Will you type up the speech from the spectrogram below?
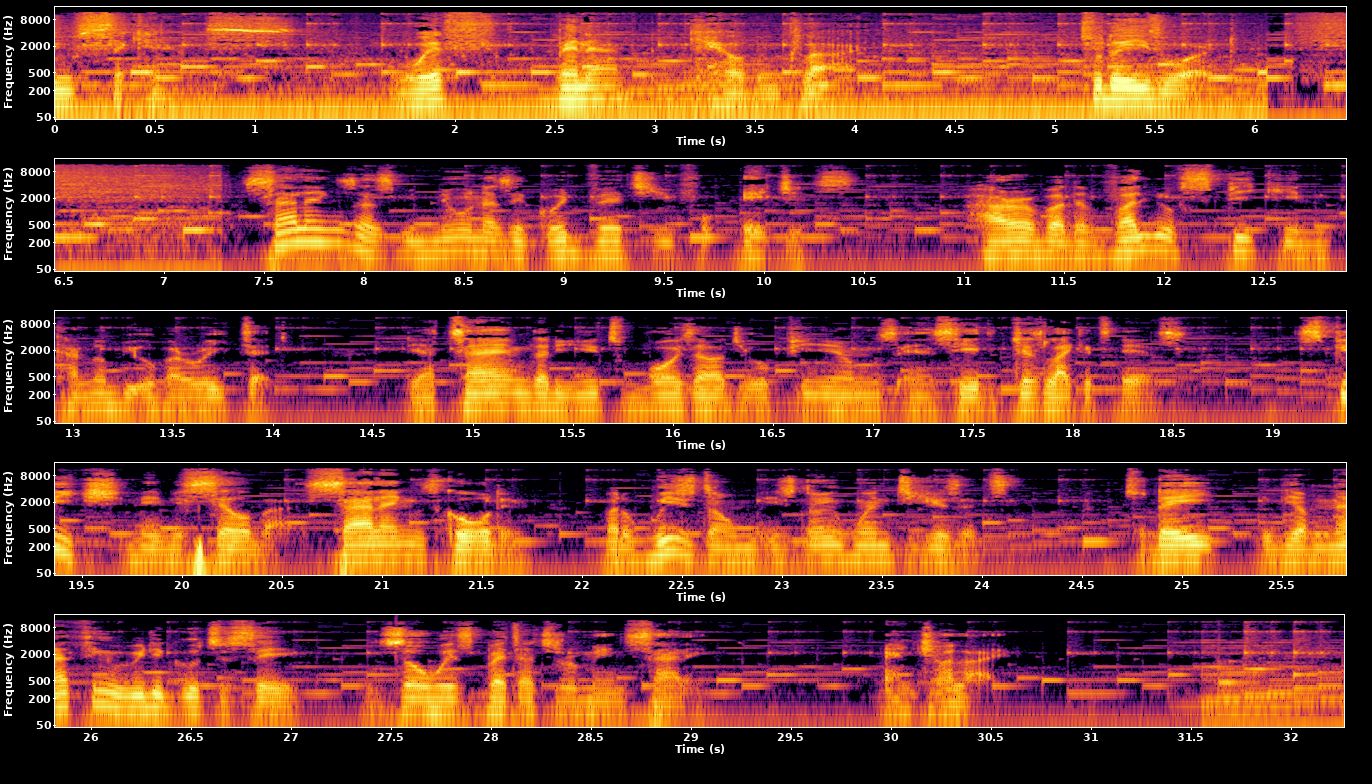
32 seconds with Bernard Kelvin Clive. Today's word. Silence has been known as a great virtue for ages. However, the value of speaking cannot be overrated. There are times that you need to voice out your opinions and say it just like it is. Speech may be silver, silence golden, but wisdom is knowing when to use it. Today, if you have nothing really good to say, it's always better to remain silent. Enjoy life.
